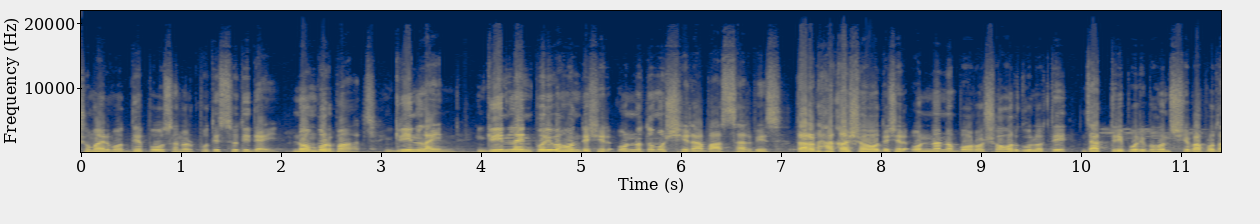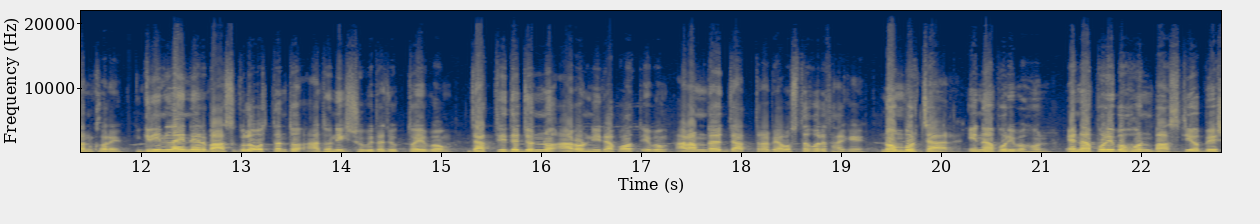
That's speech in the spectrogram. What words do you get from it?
সময়ের মধ্যে পৌঁছানোর প্রতিশ্রুতি দেয়। নম্বর পাঁচ, গ্রিন লাইন। গ্রিন লাইন পরিবহন দেশের অন্যতম সেরা বাস সার্ভিস। তারা ঢাকা সহ দেশের অন্যান্য বড় শহরগুলোতে যাত্রী পরিবহন সেবা প্রদান করে। গ্রিন লাইনের বাসগুলো অত্যন্ত আধুনিক, সুবিধাযুক্ত এবং যাত্রীদের জন্য আরও নিরাপদ এবং আরামদায়ক যাত্রার ব্যবস্থা করে থাকে। নম্বর চার, এনা পরিবহন। এনা পরিবহন বাসটিও বেশ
